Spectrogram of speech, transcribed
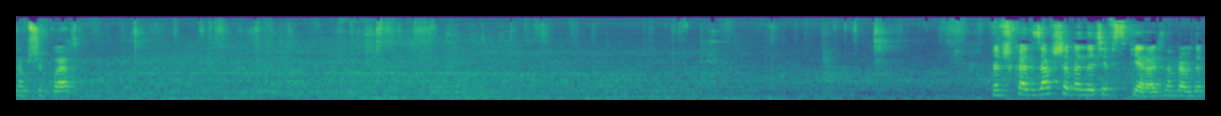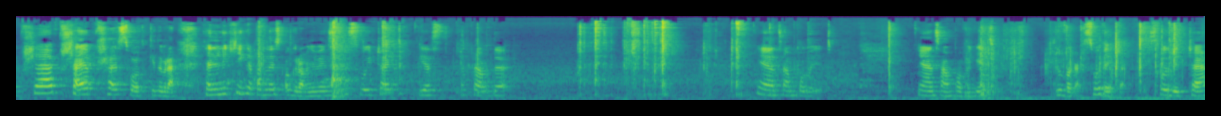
na przykład Na przykład zawsze będę Cię wspierać, naprawdę prze, prze, przesłodkie. Dobra, ten licznik na pewno jest ogromny, więc ten słoiczek jest naprawdę... Nie wiem co mam powiedzieć. Nie wiem co mam powiedzieć. Uwaga, słodycze, słodycze,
